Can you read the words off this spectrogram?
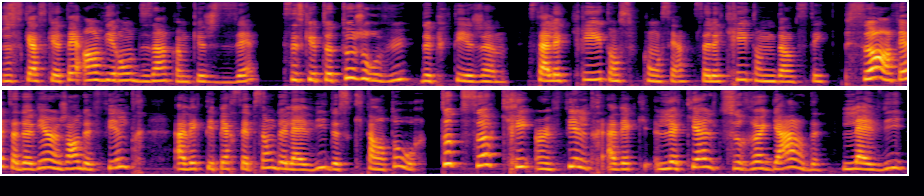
jusqu'à ce que tu aies environ 10 ans, comme que je disais, c'est ce que tu as toujours vu depuis que tu es jeune. Ça a créé ton subconscient, ça a créé ton identité. Puis ça, en fait, ça devient un genre de filtre avec tes perceptions de la vie, de ce qui t'entoure. Tout ça crée un filtre avec lequel tu regardes la vie,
